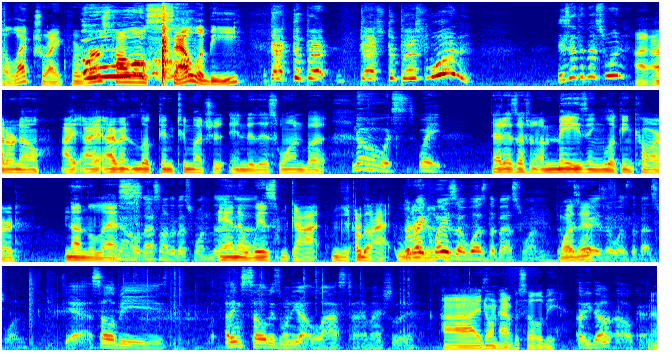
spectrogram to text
Electrike, Reverse Holo Ooh! Celebi. That's the best. That's the best one. Is that the best one? I, I don't know. I, I haven't looked in too much into this one, but No, it's wait. That is an amazing looking card, nonetheless. No, that's not the best one. The, and a uh, Wismgot. The Rayquaza was the best one. The Was it? Rayquaza was the best one. Yeah, Celebi. I think Celebi's the one you got last time, actually. I don't have a Celebi. Oh, you don't? Oh, okay. No.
